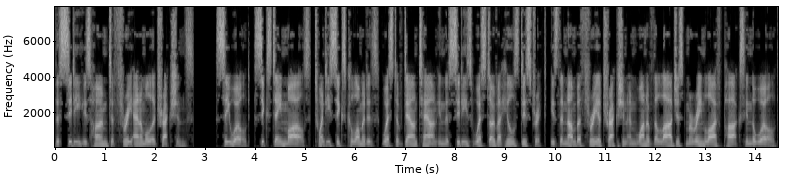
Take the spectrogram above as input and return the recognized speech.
The city is home to three animal attractions. SeaWorld, 16 miles 26 kilometers west of downtown in the city's Westover Hills district, is the number three attraction and one of the largest marine life parks in the world.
